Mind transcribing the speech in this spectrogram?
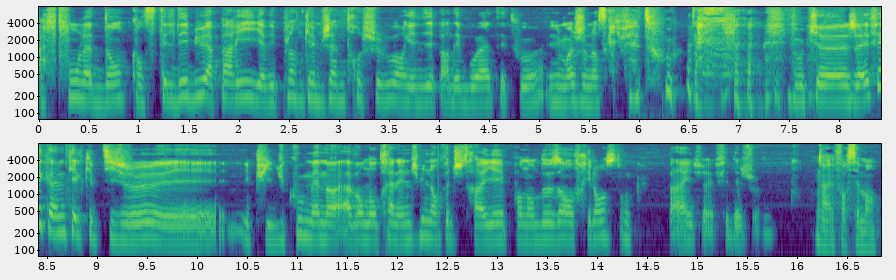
à fond là-dedans. Quand c'était le début à Paris, il y avait plein de game jam trop chelous organisés par des boîtes et tout. Et moi, je m'inscrivais à tout. Donc, euh, j'avais fait quand même quelques petits jeux. Et, et puis, du coup, même avant d'entrer à l'Engine, en fait, j'ai travaillé pendant deux ans en freelance. Donc, pareil, j'avais fait des jeux. Ouais, forcément.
